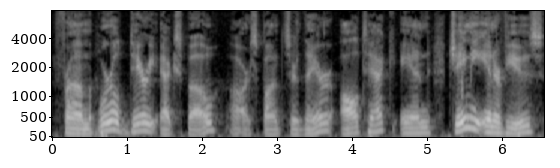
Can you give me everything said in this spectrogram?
from World Dairy Expo, our sponsor there, Alltech, and Jamie interviews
